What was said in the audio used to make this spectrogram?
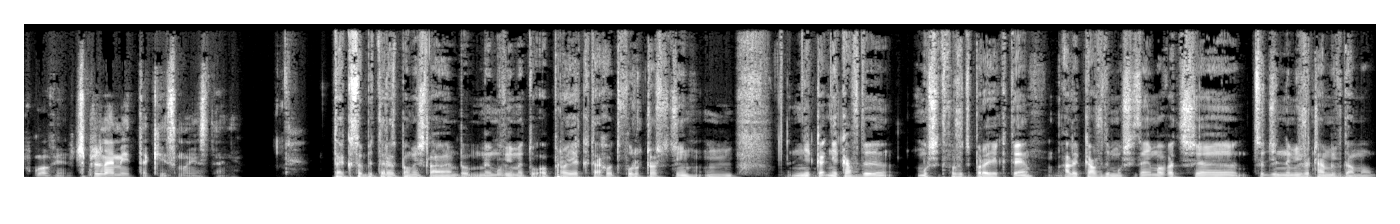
w głowie. Czy przynajmniej takie jest moje zdanie. Tak sobie teraz pomyślałem, bo my mówimy tu o projektach, o twórczości. Mm, nie, nie każdy musi tworzyć projekty, ale każdy musi zajmować się codziennymi rzeczami w domu.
